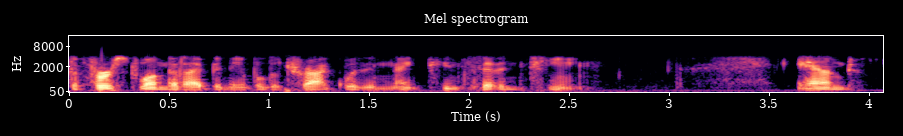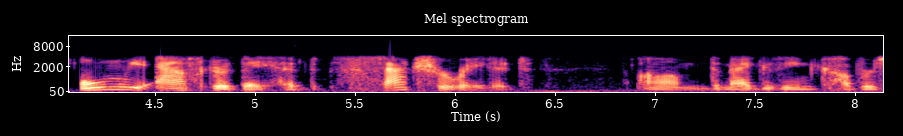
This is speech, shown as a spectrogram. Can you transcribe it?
The first one that I've been able to track was in 1917. And only after they had saturated um, the magazine covers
